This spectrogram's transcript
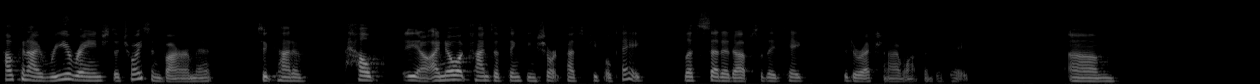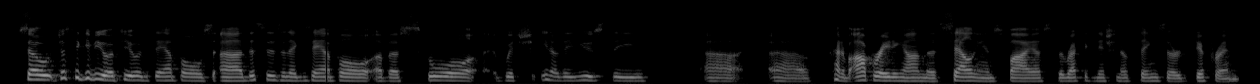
how can I rearrange the choice environment to kind of help, you know, I know what kinds of thinking shortcuts people take. Let's set it up so they take the direction I want them to take. Um, so just to give you a few examples, uh, this is an example of a school which, you know, they use the uh, uh, kind of operating on the salience bias, the recognition of things that are different.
